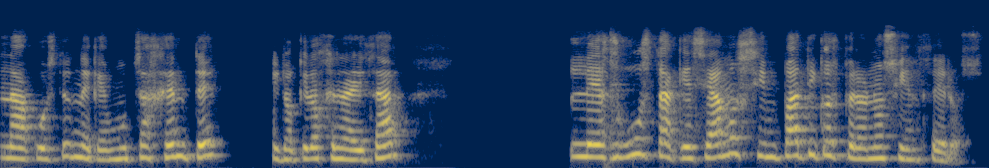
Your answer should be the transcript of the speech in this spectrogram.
la cuestión de que mucha gente, y no quiero generalizar, les gusta que seamos simpáticos pero no sinceros.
